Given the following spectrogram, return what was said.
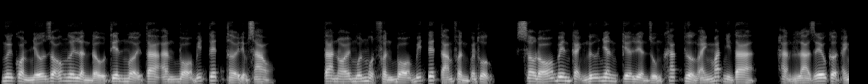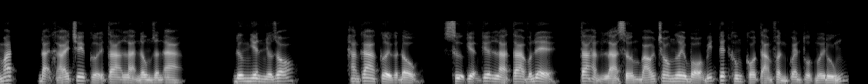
ngươi còn nhớ rõ ngươi lần đầu tiên mời ta ăn bò bít tết thời điểm sao? Ta nói muốn một phần bò bít tết tám phần quen thuộc, sau đó bên cạnh nữ nhân kia liền dùng khác thường ánh mắt nhìn ta, hẳn là rêu cợt ánh mắt, đại khái chê cười ta là nông dân a. Đương nhiên nhớ rõ. Hàng ca cười gật đầu, sự kiện kia là ta vấn đề, ta hẳn là sớm báo cho ngươi bò bít tết không có tám phần quen thuộc mới đúng.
